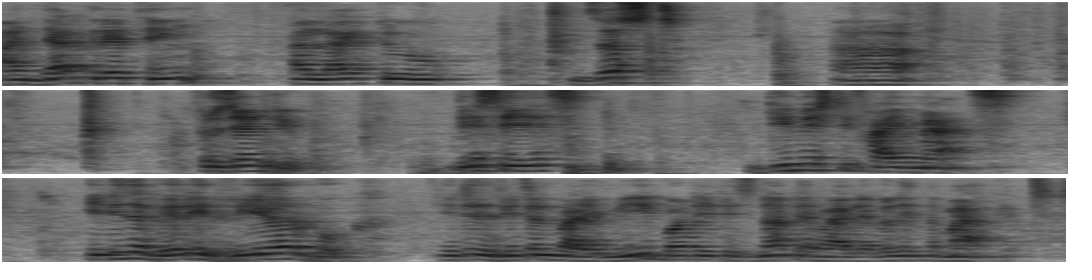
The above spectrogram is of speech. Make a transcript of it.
and that great thing I like to just uh, present you. This is Demystify Maths. It is a very rare book. It is written by me, but it is not available in the market.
